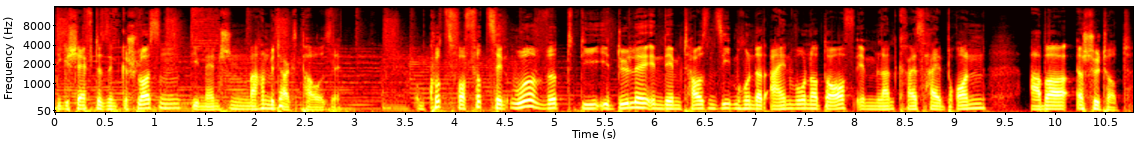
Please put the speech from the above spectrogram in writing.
Die Geschäfte sind geschlossen, die Menschen machen Mittagspause. Um kurz vor 14 Uhr wird die Idylle in dem 1700 Einwohner-Dorf im Landkreis Heilbronn aber erschüttert.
